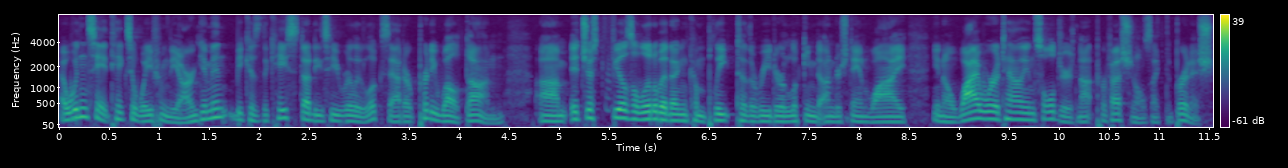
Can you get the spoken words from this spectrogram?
I wouldn't say it takes away from the argument because the case studies he really looks at are pretty well done. Um, it just feels a little bit incomplete to the reader looking to understand why, you know, why were Italian soldiers not professionals like the British.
